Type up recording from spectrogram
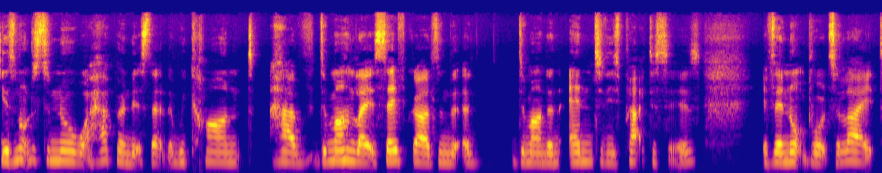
it's not just to know what happened it's that, that we can't have demand like safeguards and uh, demand an end to these practices if they're not brought to light.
